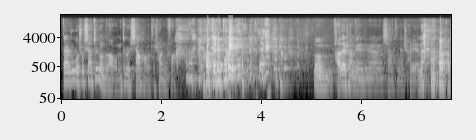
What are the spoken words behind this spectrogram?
但是如果说像这种的话，我们都是想好了再上去放，对不会。对。嗯，爬在上面这样想怎么陈列？那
